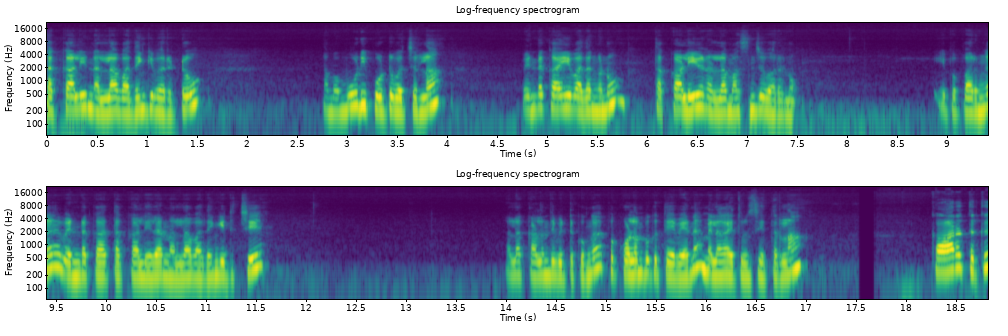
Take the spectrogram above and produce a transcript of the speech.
தக்காளி நல்லா வதங்கி வரட்டும். நம்ம மூடி போட்டு வச்சிடலாம். வெண்டைக்காயும் வதங்கணும். தக்காளியும் நல்லா மசிஞ்சு வரணும். இப்போ பாருங்கள் வெண்டைக்காய் தக்காளியெல்லாம் நல்லா வதங்கிடுச்சு. நல்லா கலந்து விட்டுக்கோங்க. இப்போ குழம்புக்கு தேவையான மிளகாய்த்தூள் சேர்த்துடலாம். காரத்துக்கு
